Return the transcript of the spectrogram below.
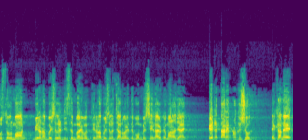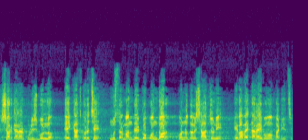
মুসলমান বিরানব্বই সালের ডিসেম্বর এবং তিরানব্বই সালের জানুয়ারিতে বোম্বে সেই রায়টে মারা যায়। এটা তারই প্রতিশোধ। এখানে সরকার আর পুলিশ বলল, এই কাজ করেছে মুসলমানদের গোপন দল, অন্য দলের সাহায্য নিয়ে। এভাবেই তারা এই বোমা ফাটিয়েছে।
